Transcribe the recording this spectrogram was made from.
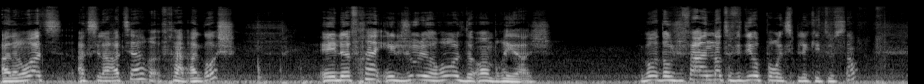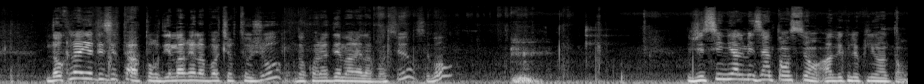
À droite, accélérateur, frein à gauche. Et le frein, il joue le rôle de embrayage. Bon, donc je vais faire une autre vidéo pour expliquer tout ça. Donc là, il y a des étapes pour démarrer la voiture toujours. Donc on a démarré la voiture, c'est bon? Je signale mes intentions avec le clienton.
